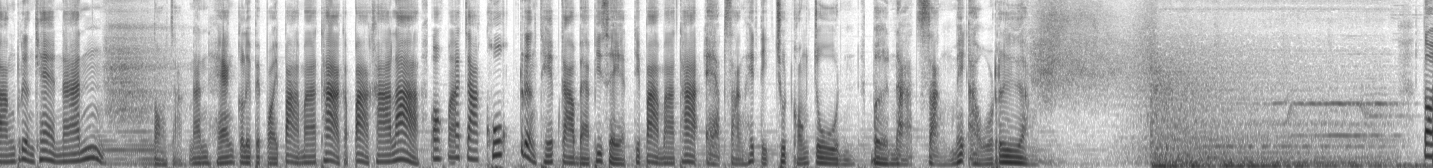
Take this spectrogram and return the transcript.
บางเรื่องแค่นั้น ต่อจากนั้นแฮงก็เลยไปปล่อยป้ามาท่ากับป้าคาร่า ออกมาจากคุกเรื่องเทปกาวแบบพิเศษที่ป้ามาท่าแอบสั่งให้ติดชุดของจูน เบอร์นาร์ดสั่งไม่เอาเรื่อง ต่อ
